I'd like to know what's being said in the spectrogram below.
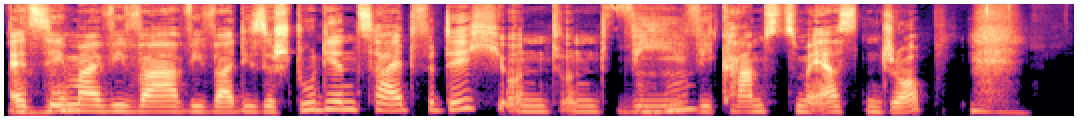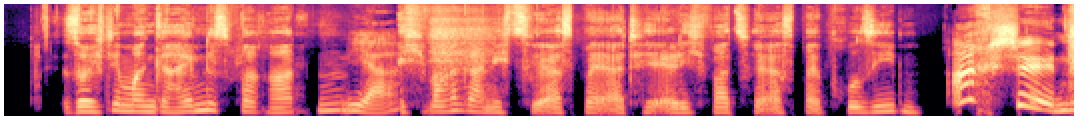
Erzähl mhm. mal, wie war, wie war diese Studienzeit für dich und, und wie, mhm. wie kam es zum ersten Job? Soll ich dir mal ein Geheimnis verraten? Ja. Ich war gar nicht zuerst bei RTL, ich war zuerst bei Pro7. Ach, schön.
